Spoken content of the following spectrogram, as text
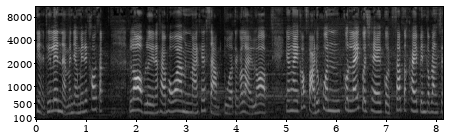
ที่ไหนที่เล่นน่ะมันยังไม่ได้เข้าสักรอบเลยนะคะ เพราะว่ามันมาแค่ 3 ตัวแต่ก็หลายรอบ ยังไงก็ฝากทุกคนกดไลค์กดแชร์กด Subscribe เป็นกำลังใจ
